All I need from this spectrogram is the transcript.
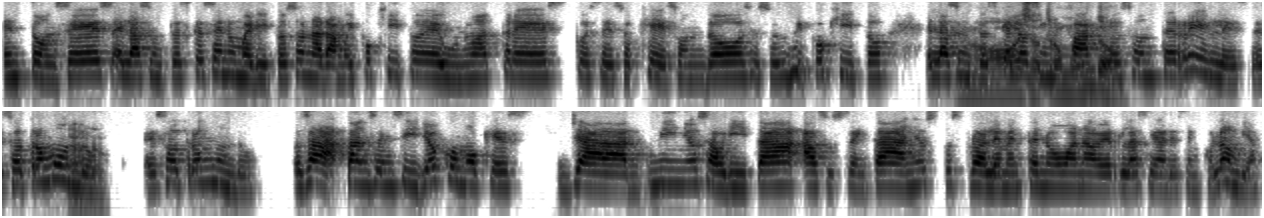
Entonces, el asunto es que ese numerito sonará muy poquito, de 1 a 3, pues eso que son 2, eso es muy poquito. El asunto es que los impactos son terribles, es otro mundo, es otro mundo. O sea, tan sencillo como que es ya niños ahorita a sus 30 años, pues probablemente no van a ver glaciares en Colombia.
